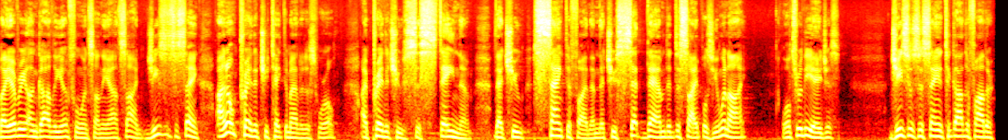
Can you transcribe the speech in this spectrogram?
by every ungodly influence on the outside. Jesus is saying, I don't pray that you take them out of this world. I pray that you sustain them, that you sanctify them, that you set them, the disciples, you and I, all through the ages. Jesus is saying to God the Father,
